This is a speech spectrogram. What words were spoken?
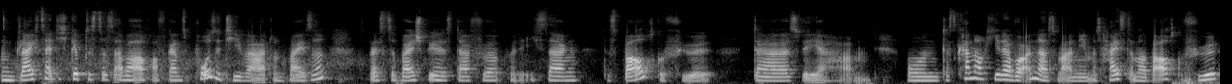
und gleichzeitig gibt es das aber auch auf ganz positive Art und Weise. Das beste Beispiel ist dafür, würde ich sagen, das Bauchgefühl das wir hier haben. Und das kann auch jeder woanders wahrnehmen. Es heißt immer Bauchgefühl,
